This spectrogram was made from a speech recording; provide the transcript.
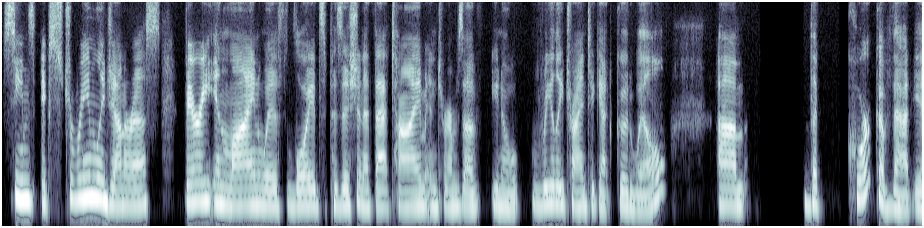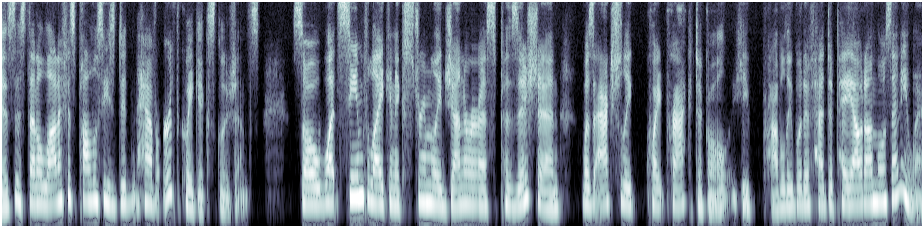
Seems extremely generous, very in line with Lloyd's position at that time in terms of, you know, really trying to get goodwill um, the quirk of that is is that a lot of his policies didn't have earthquake exclusions. So what seemed like an extremely generous position was actually quite practical. He probably would have had to pay out on those anyway.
